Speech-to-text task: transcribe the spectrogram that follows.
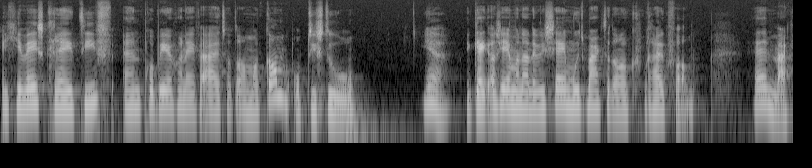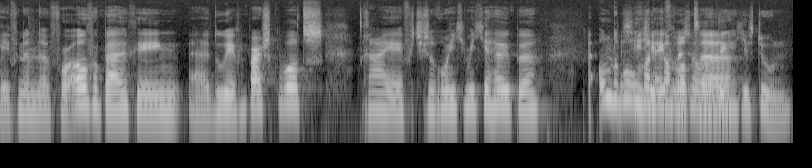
weet je, wees creatief en probeer gewoon even uit wat allemaal kan op die stoel. Ja, Kijk, als je eenmaal naar de wc moet, maak er dan ook gebruik van. Maak even een eh, vooroverbuiging, eh, doe even een paar squats, draai eventjes een rondje met je heupen. Eh, om de boel precies. gewoon Je even kan best wat... wel wat dingetjes doen.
